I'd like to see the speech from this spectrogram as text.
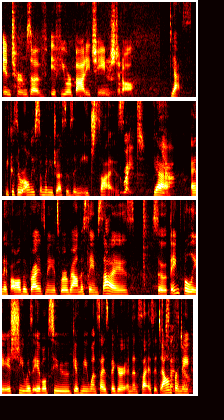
in terms of if your body changed at all yes, because there were only so many dresses in each size. right Yeah. And if all the bridesmaids were around the same size, so thankfully she was able to give me one size bigger and then size it down Size for it me. down,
